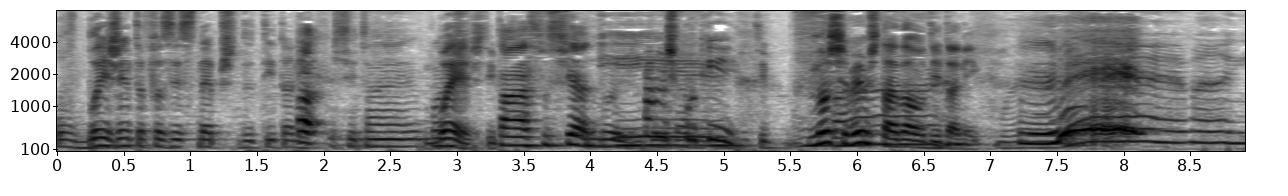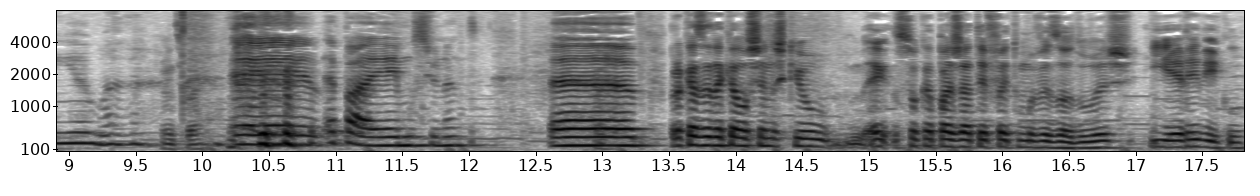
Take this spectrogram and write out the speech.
Houve boa gente a fazer snaps de Titanic. Ah, isso então é. Bués, tipo- Está associado. E- Mas porquê? Tipo, nós sabemos que está a dar o Titanic. Muito bem. É, epá, é emocionante. Eh, Por acaso é daquelas cenas que eu é- sou capaz de já ter feito uma vez ou duas e é ridículo.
